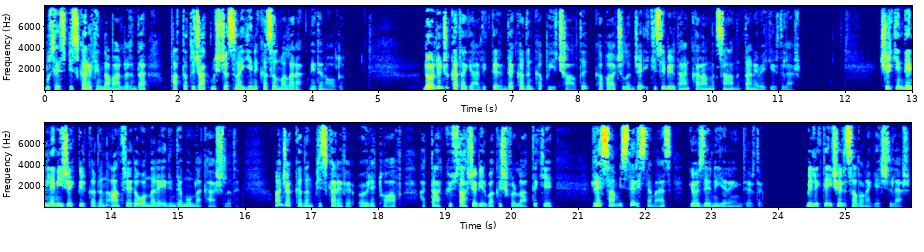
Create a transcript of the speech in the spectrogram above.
Bu ses Piskaref'in damarlarında patlatacakmışçasına yeni kasılmalara neden oldu. Dördüncü kata geldiklerinde kadın kapıyı çaldı. Kapı açılınca ikisi birden karanlık sahanlıktan eve girdiler. Çirkin denilemeyecek bir kadın antrede onları elinde mumla karşıladı. Ancak kadın Piskaref'e öyle tuhaf, hatta küstahça bir bakış fırlattı ki, ressam ister istemez gözlerini yere indirdi. Birlikte içeri salona geçtiler.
